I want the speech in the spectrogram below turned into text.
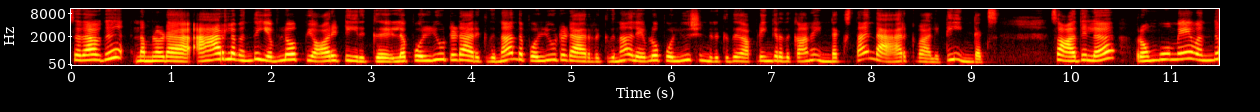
ஸோ அதாவது நம்மளோட ஏரில் வந்து எவ்வளோ பியூரிட்டி இருக்குது இல்லை பொல்யூட்டடாக இருக்குதுன்னா அந்த பொல்யூட்டட் ஏர் இருக்குதுன்னா அதில் எவ்வளோ பொல்யூஷன் இருக்குது அப்படிங்கிறதுக்கான இண்டெக்ஸ் தான் இந்த ஏர் குவாலிட்டி இண்டெக்ஸ் ஸோ அதில் ரொம்பவுமே வந்து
